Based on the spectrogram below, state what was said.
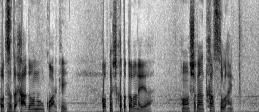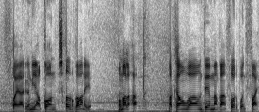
oo saddexaad oon ku arkay. Qofkan shaqada qabanaya oon shaqadan takhasus u lahayn waayo aragnimo aqoon shaqadan qabanaya uma laha. Marka waa un dee maqaan 4.5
